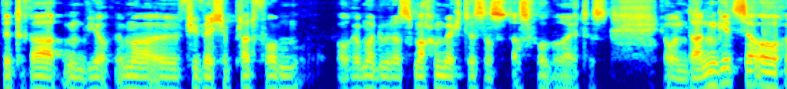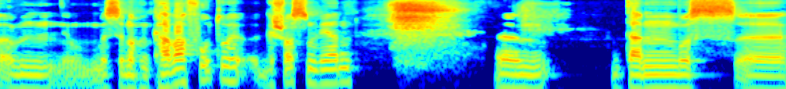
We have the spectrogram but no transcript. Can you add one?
betraten, wie auch immer, äh, für welche Plattform auch immer du das machen möchtest, dass du das vorbereitest. Ja, und dann geht's ja auch, ähm, muss ja noch ein Coverfoto geschossen werden. Ähm, dann muss äh,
